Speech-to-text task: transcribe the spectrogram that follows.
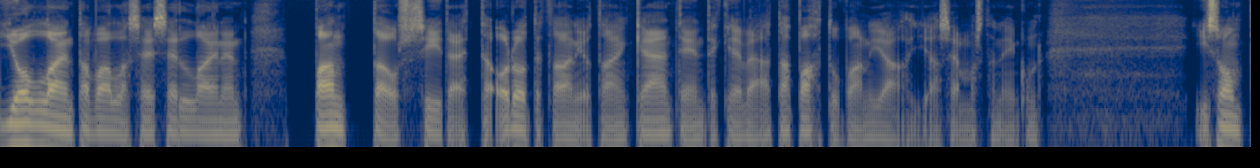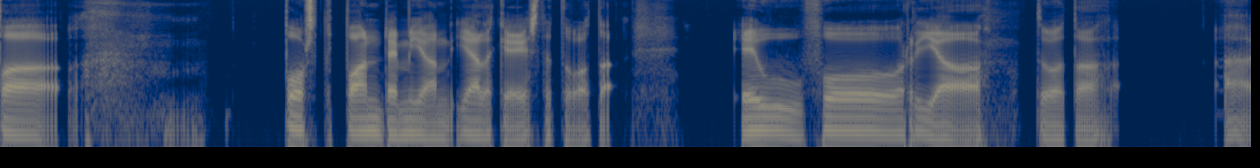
jollain tavalla se sellainen panttaus siitä, että odotetaan jotain käänteen tekevää tapahtuvan ja, ja semmoista niin kuin isompaa post-pandemian jälkeistä tuota euforiaa tuota, äh,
